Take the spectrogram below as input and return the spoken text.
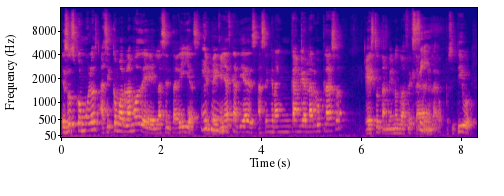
esos cúmulos, así como hablamos de las sentadillas, que en pequeñas cantidades hacen gran cambio a largo plazo, esto también nos va a afectar en el lado positivo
